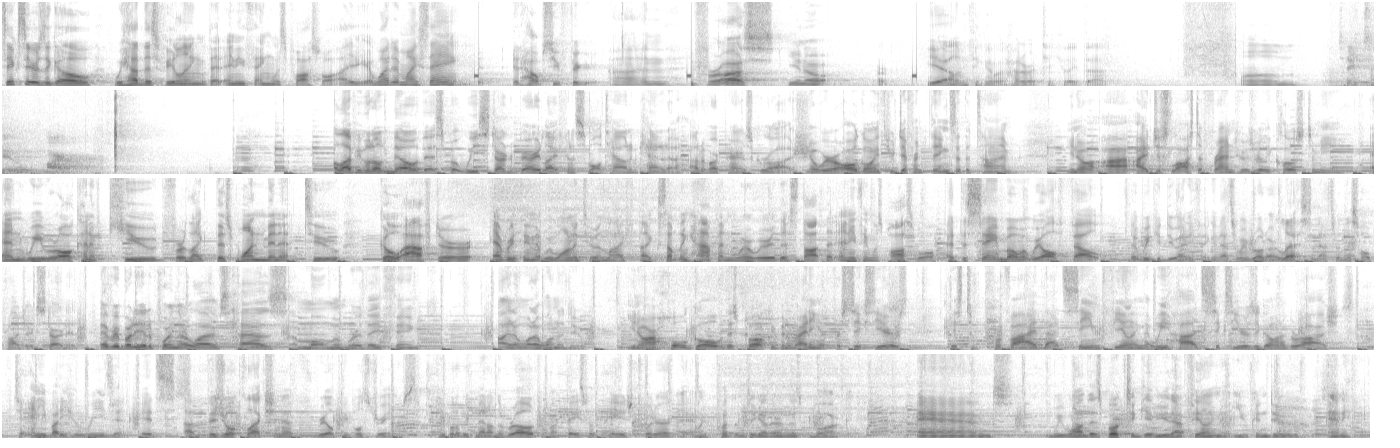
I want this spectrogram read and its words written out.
Six years ago, we had this feeling that anything was possible. I, what am I saying? It helps you figure, uh, and For us, you know, Yeah, let me think about how to articulate that. Um, Take two, Mark? A lot of people don't know this, but we started Buried Life in a small town in Canada, out of our parents' garage. you know, we were all going through different things at the time. You know, I, I just lost a friend who was really close to me. And we were all kind of cued for like this one minute to go after everything that we wanted to in life. Like something happened where we were this thought that anything was possible. At the same moment, we all felt that we could do anything, and that's when we wrote our list, and that's when this whole project started. everybody at a point in their lives has a moment where they think, I know what I want to do. You know, our whole goal with this book, we've been writing it for six years, is to provide that same feeling that we had six years ago in a garage to anybody who reads it. It's a visual collection of real people's dreams, people that we've met on the road, from our Facebook page, Twitter. And we put them together in this book. And we want this book to give you that feeling that you can do anything.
